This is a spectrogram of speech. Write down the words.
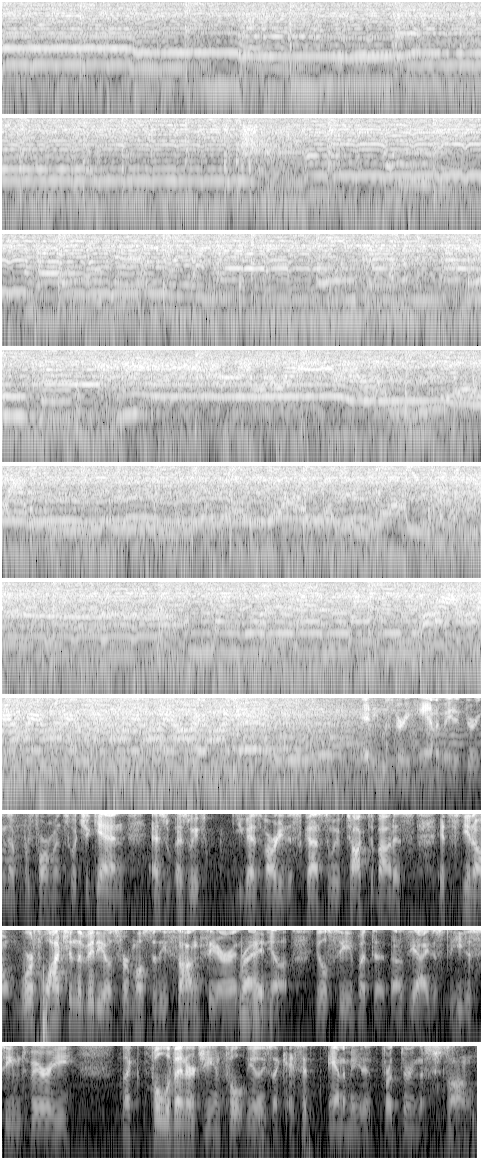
Performance, which again, as, as we've you guys have already discussed and we've talked about, it's it's you know worth watching the videos for most of these songs here, and, Right. and you'll you'll see. But uh, yeah, I just he just seemed very like full of energy and full. You know, he's like I said, animated for during the song.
